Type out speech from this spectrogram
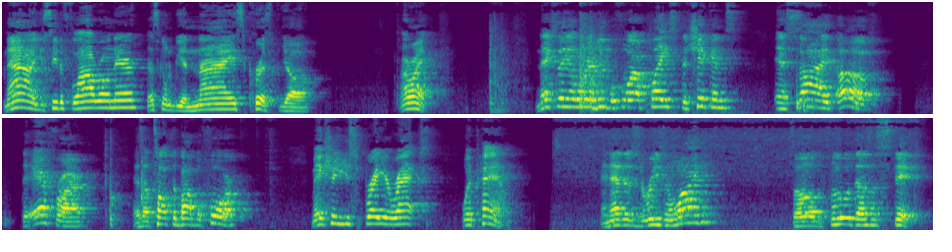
Now, you see the flour on there? That's going to be a nice crisp, y'all. All right. Next thing I want to do before I place the chickens inside of the air fryer, as I talked about before, make sure you spray your racks with Pam. And that is the reason why. So the food doesn't stick.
